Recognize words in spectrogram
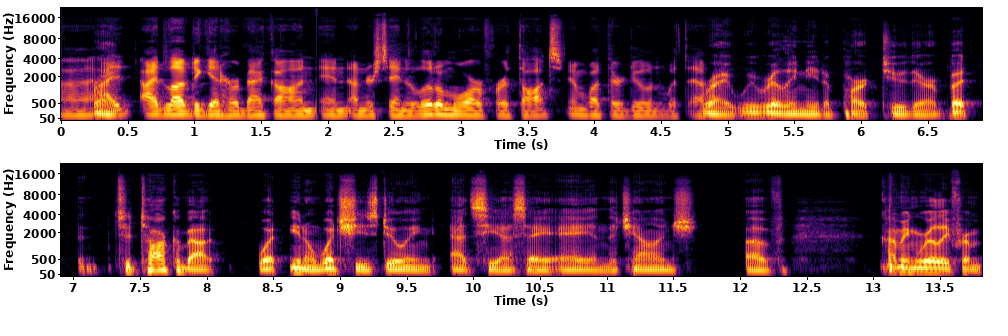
Uh, right. I, I'd love to get her back on and understand a little more of her thoughts and what they're doing with that. Right. We really need a part two there. But uh, to talk about what you know what she's doing at CSAA and the challenge of coming really from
